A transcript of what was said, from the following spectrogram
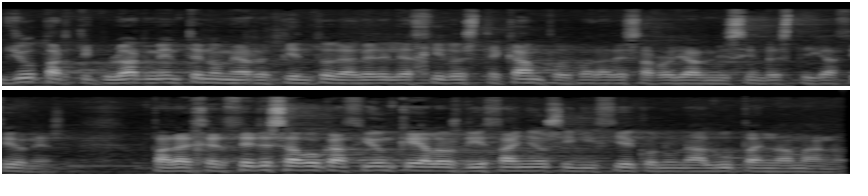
yo particularmente no me arrepiento de haber elegido este campo para desarrollar mis investigaciones, para ejercer esa vocación que a los diez años inicié con una lupa en la mano.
